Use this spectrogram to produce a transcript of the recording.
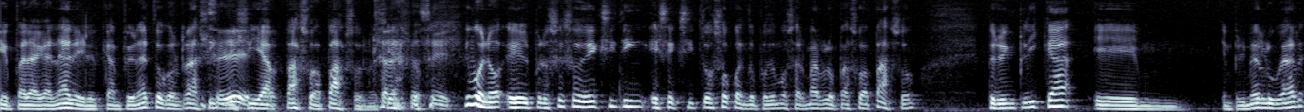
que para ganar el campeonato con Racing decía paso a paso, ¿no es cierto? Y bueno, el proceso de exiting es exitoso cuando podemos armarlo paso a paso, pero implica, em, en primer lugar,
